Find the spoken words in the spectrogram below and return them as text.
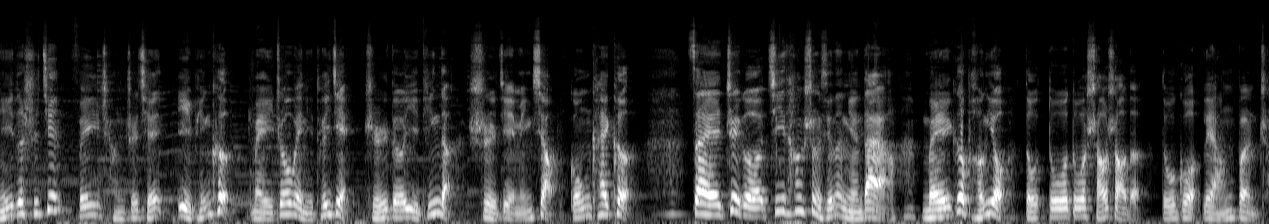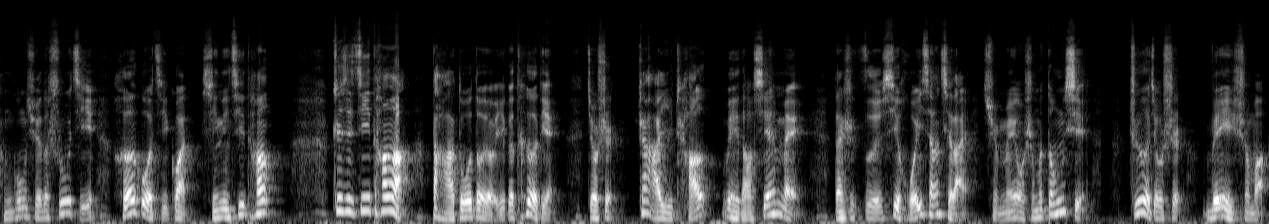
你的时间非常值钱，一平课每周为你推荐值得一听的世界名校公开课。在这个鸡汤盛行的年代啊，每个朋友都多多少少的读过两本成功学的书籍，喝过几罐心灵鸡汤。这些鸡汤啊，大多都有一个特点，就是乍一尝味道鲜美，但是仔细回想起来却没有什么东西。这就是为什么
